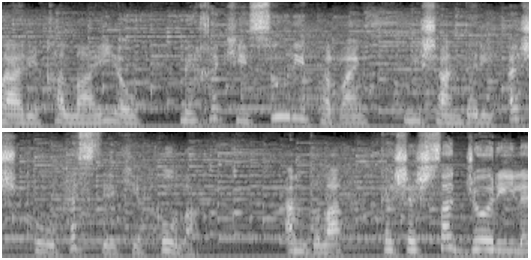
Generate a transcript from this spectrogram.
باری قەڵاییە و، مێخەکی سووری پڕ ڕەنگ نیشاندەری ئەشق و هەستێکی قووڵە. ئەم گوڵە کە شەش سەد جۆری لە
